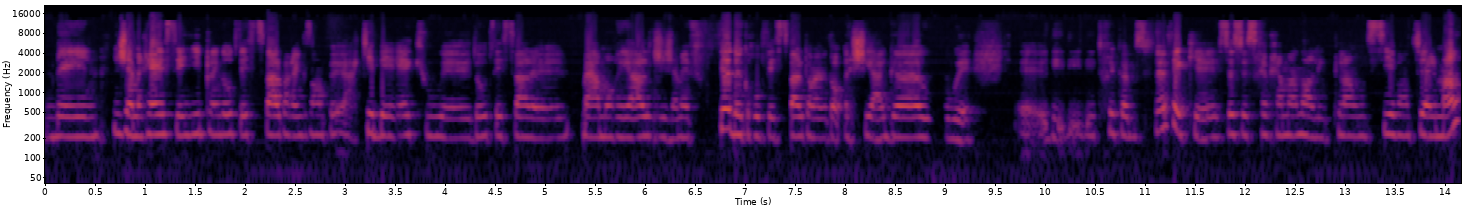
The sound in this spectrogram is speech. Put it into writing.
ben, j'aimerais essayer plein d'autres festivals, par exemple à Québec ou euh, d'autres festivals euh, ben, à Montréal. J'ai jamais fait de gros festivals comme Oshiaga ou euh, des, des, trucs comme ça. Fait que ça, ce serait vraiment dans les plans aussi éventuellement.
